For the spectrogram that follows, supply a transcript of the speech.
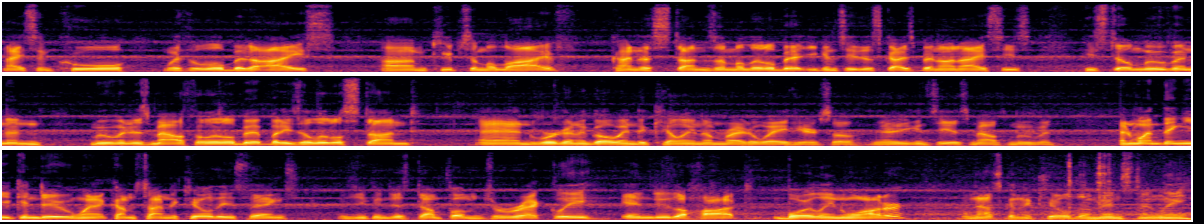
nice and cool, with a little bit of ice, um, keeps them alive, kind of stuns them a little bit. You can see this guy's been on ice. He's, he's still moving and moving his mouth a little bit, but he's a little stunned, and we're gonna go into killing them right away here. So there you can see his mouth moving. And one thing you can do when it comes time to kill these things is you can just dump them directly into the hot boiling water and that's going to kill them instantly.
